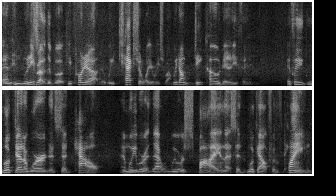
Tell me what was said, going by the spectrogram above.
And when he wrote the book, he pointed out that we textually respond. We don't decode anything. If we looked at a word and it said cow, and we were that we were spy and that said look out for the plane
